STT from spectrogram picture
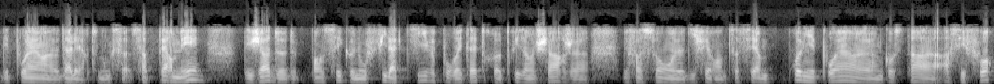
des points euh, d'alerte. Donc ça, ça, permet déjà de, de, penser que nos files actives pourraient être prises en charge euh, de façon différente. Ça c'est premier point, un constat assez fort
